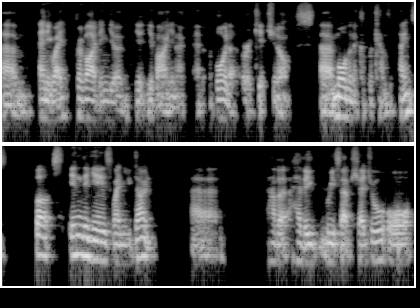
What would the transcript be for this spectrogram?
um, anyway, providing you, you, buy, you know, a, a, boiler or a kitchen or uh, more than a couple of cans of paint. But in the years when you don't uh, have a heavy refurb schedule or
